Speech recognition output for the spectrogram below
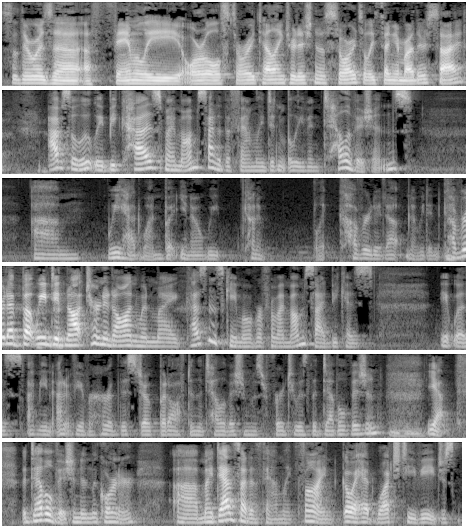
so there was a, a, family oral storytelling tradition of sorts, at least on your mother's side? Absolutely. Because my mom's side of the family didn't believe in televisions, um, we had one, but, you know, we kind of like covered it up. No, we didn't cover it up, but we did not turn it on when my cousins came over from my mom's side because it was i mean i don't know if you ever heard this joke but often the television was referred to as the devil vision mm-hmm. yeah the devil vision in the corner uh, my dad's side of the family fine go ahead watch tv just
